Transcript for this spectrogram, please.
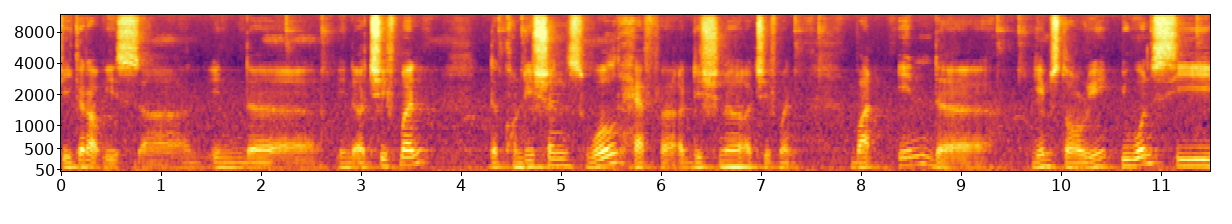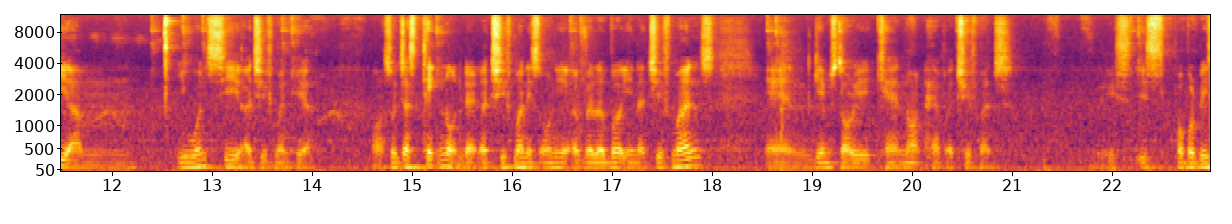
figure out is uh, in the in the achievement the conditions will have uh, additional achievement. But in the game story you won't see um, you won't see achievement here. Uh, so just take note that achievement is only available in achievements and game story cannot have achievements. It's, it's probably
